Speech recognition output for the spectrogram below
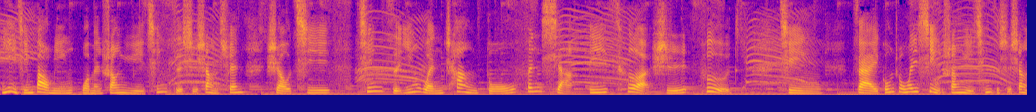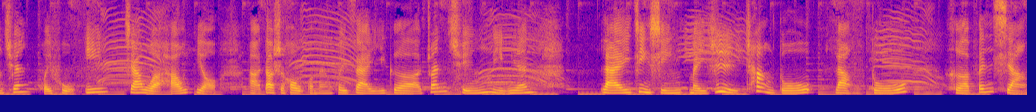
你已经报名我们双语亲子时尚圈首期亲子英文畅读分享第一册时 Food，请在公众微信“双语亲子时尚圈”回复一加我好友啊，到时候我们会在一个专群里面。来进行每日畅读、朗读和分享，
